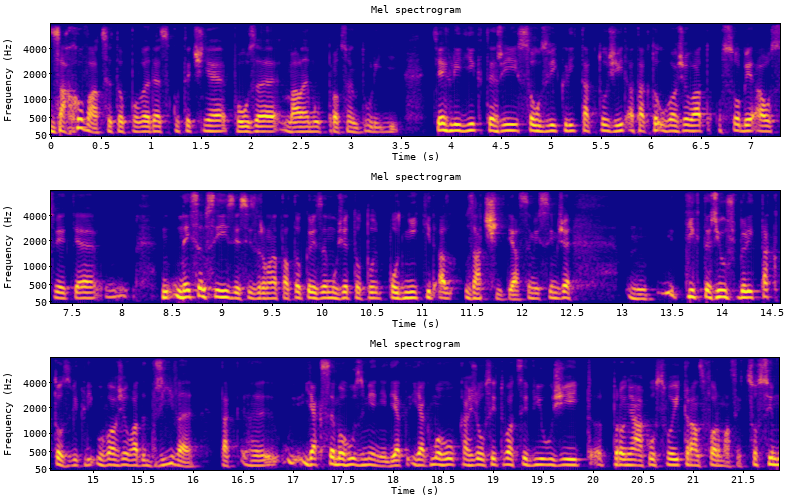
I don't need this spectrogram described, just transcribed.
zachovat se to povede skutečně pouze malému procentu lidí. Těch lidí, kteří jsou zvyklí takto žít a takto uvažovat o sobě a o světě, nejsem si jist, jestli zrovna tato krize může toto podnítit a začít. Já si myslím, že Mm, ti, kteří už byli takto zvyklí uvažovat dříve, tak eh, jak se mohou změnit, jak, jak mohou každou situaci využít pro nějakou svoji transformaci, co si,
